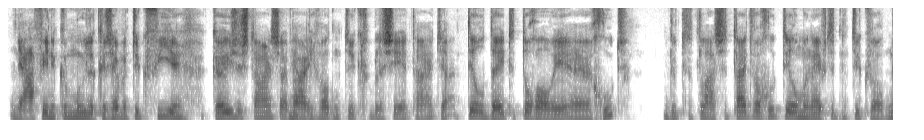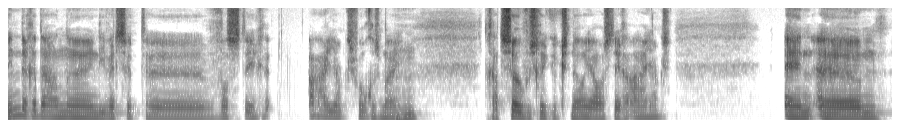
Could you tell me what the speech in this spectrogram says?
Ja, vind ik een moeilijke. Ze hebben natuurlijk vier keuzes daar. Sabari ja. valt natuurlijk geblesseerd uit. Ja, Til deed het toch alweer uh, goed. Doet het de laatste tijd wel goed. Tilman heeft het natuurlijk wel minder gedaan uh, in die wedstrijd. Uh, was tegen Ajax volgens mij. Mm -hmm. Het gaat zo verschrikkelijk snel. Ja, was tegen Ajax. En um,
